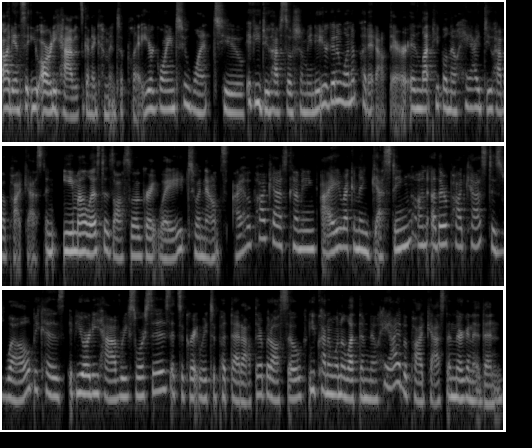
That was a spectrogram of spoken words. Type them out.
audience that you already have is going to come into play. You're going to want to, if you do have social media, you're going to want to put it out there and let people know, hey, I do have a podcast. An email list is also a great way to announce, I have a podcast coming. I recommend guesting on other podcasts as well, because if you already have resources, it's a great way to put that out there. But also, you kind of want to let them know, hey, I have a podcast. And they're going to then,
